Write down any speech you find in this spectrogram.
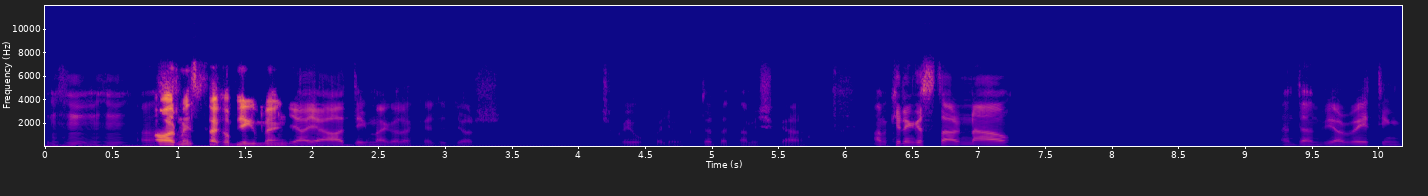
Mhm. azt 30 csak- a Big Bang. Ja, ja, addig megölök egyet gyors. És akkor jók vagyunk, többet nem is kell. I'm killing a star now. And then we are waiting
